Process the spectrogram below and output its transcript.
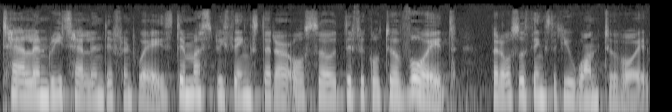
tell and retell in different ways there must be things that are also difficult to avoid but also things that you want to avoid.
